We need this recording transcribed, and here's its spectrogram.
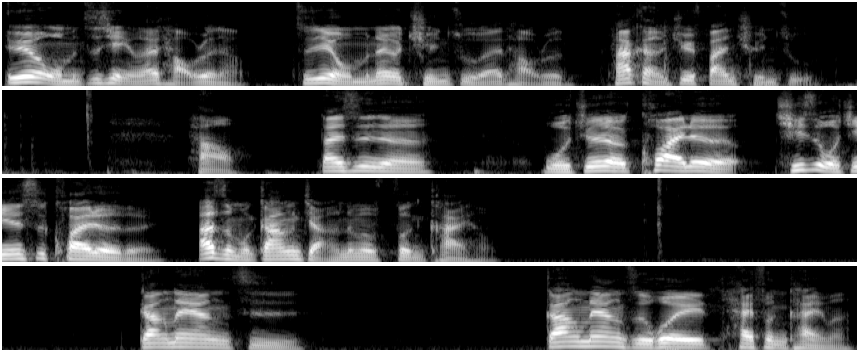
因为我们之前有在讨论啊，之前我们那个群主在讨论，他可能去翻群主。好，但是呢，我觉得快乐，其实我今天是快乐的，啊，怎么刚刚讲的那么愤慨哈？刚那样子，刚那样子会太愤慨吗？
